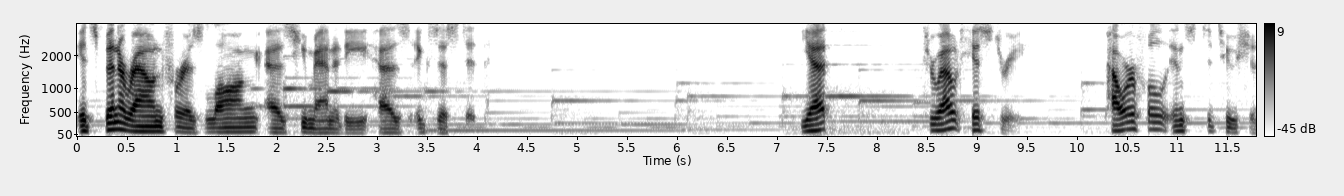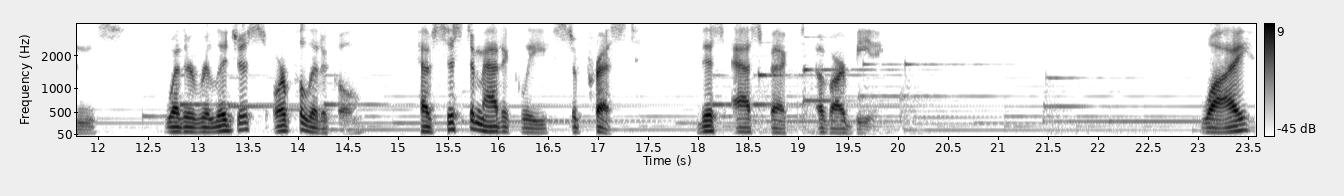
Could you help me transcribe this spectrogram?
It's been around for as long as humanity has existed. Yet, throughout history, powerful institutions, whether religious or political, have systematically suppressed this aspect of our being. Why?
